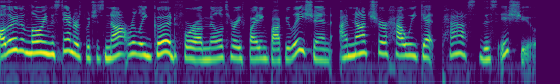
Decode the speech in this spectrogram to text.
other than lowering the standards, which is not really good for a military fighting population, I'm not sure how we get past this issue.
